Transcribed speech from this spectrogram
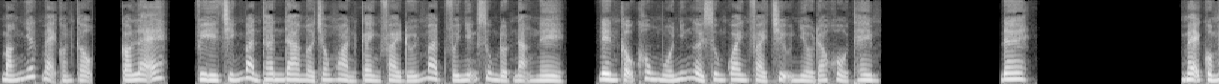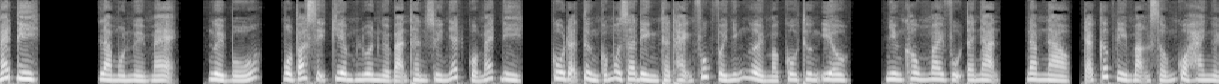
mắng nhất mẹ con cậu. Có lẽ, vì chính bản thân đang ở trong hoàn cảnh phải đối mặt với những xung đột nặng nề, nên cậu không muốn những người xung quanh phải chịu nhiều đau khổ thêm. D. Mẹ của Maddie là một người mẹ, người bố, một bác sĩ kiêm luôn người bạn thân duy nhất của Maddie cô đã từng có một gia đình thật hạnh phúc với những người mà cô thương yêu, nhưng không may vụ tai nạn, năm nào đã cướp đi mạng sống của hai người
